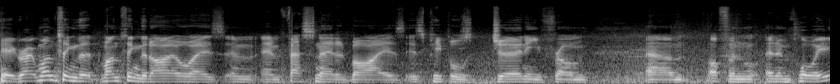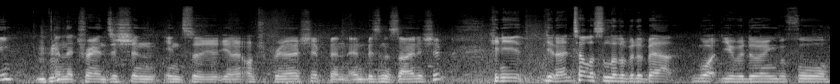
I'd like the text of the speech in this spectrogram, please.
Yeah, great. One thing that one thing that I always am, am fascinated by is, is people's journey from um, often an employee mm-hmm. and the transition into you know entrepreneurship and, and business ownership. Can you you know tell us a little bit about what you were doing before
